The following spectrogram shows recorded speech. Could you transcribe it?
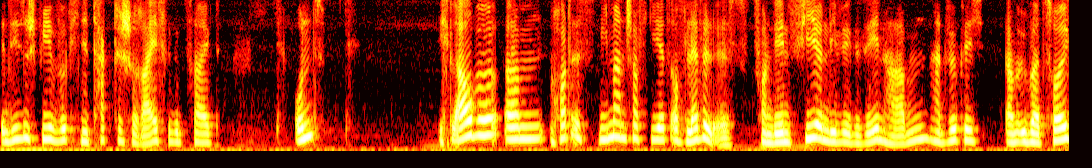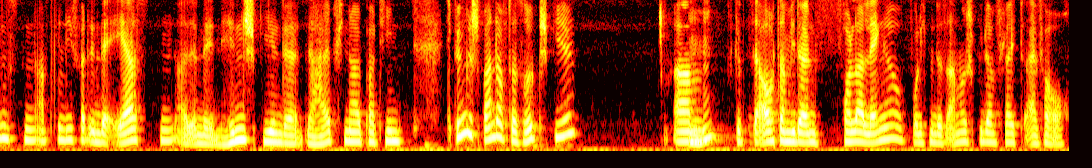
in diesem Spiel wirklich eine taktische Reife gezeigt. Und ich glaube, ähm, Hott ist die Mannschaft, die jetzt auf Level ist. Von den Vieren, die wir gesehen haben, hat wirklich am überzeugendsten abgeliefert in der ersten, also in den Hinspielen der, der Halbfinalpartien. Ich bin gespannt auf das Rückspiel. Ähm, Mhm. Gibt es ja auch dann wieder in voller Länge, obwohl ich mir das andere Spiel dann vielleicht einfach auch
